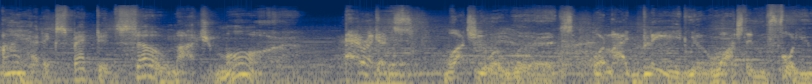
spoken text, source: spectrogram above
I had expected so much more. Arrogance! Watch your words, or my blade will watch them for you.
